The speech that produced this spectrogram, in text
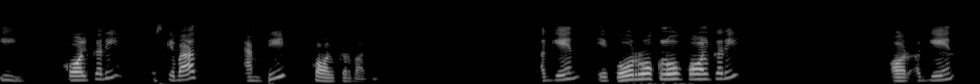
ई कॉल करी, उसके बाद एम्प्टी कॉल करवा दी। अगेन एक और रो क्लो कॉल करी, और अगेन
